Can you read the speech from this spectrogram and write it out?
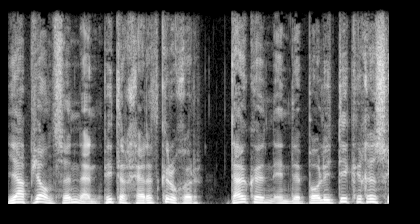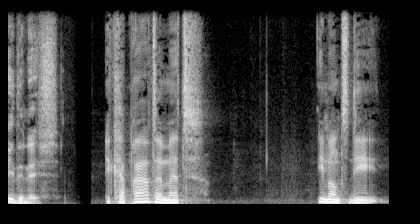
Jaap Jansen en Pieter Gerrit Kroeger duiken in de politieke geschiedenis. Ik ga praten met iemand die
